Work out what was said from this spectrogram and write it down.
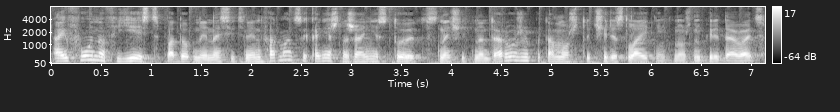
айфонов есть подобные носители информации. Конечно же, они стоят значительно дороже, потому что через Lightning нужно передавать.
